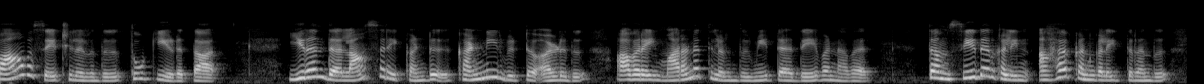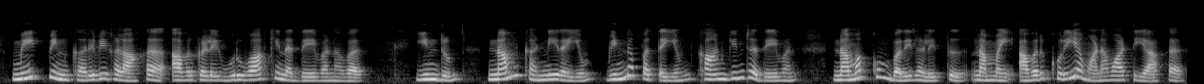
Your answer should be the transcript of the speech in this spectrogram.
பாவ சேற்றிலிருந்து தூக்கி எடுத்தார். இறந்த லாசரை கண்டு கண்ணீர் விட்டு அழுது அவரை மரணத்திலிருந்து மீட்ட தேவன் அவர். தம் சீடர்களின் அக கண்களை திறந்து மீட்பின் கருவிகளாக அவர்களை உருவாக்கின தேவன் அவர். இன்றும் நம் கண்ணீரையும் விண்ணப்பத்தையும் காண்கின்ற தேவன் நமக்கும் பதிலளித்து நம்மை அவருக்குரிய மனவாட்டியாக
